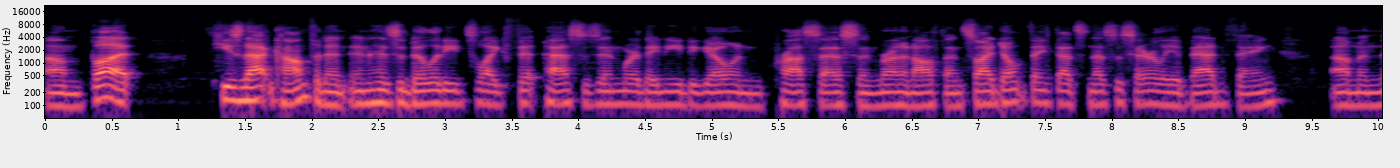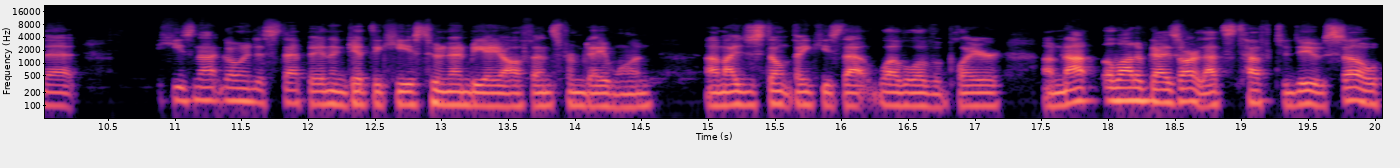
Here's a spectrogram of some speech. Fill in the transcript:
Um, but he's that confident in his ability to like fit passes in where they need to go and process and run an offense. So I don't think that's necessarily a bad thing. Um, and that he's not going to step in and get the keys to an NBA offense from day one. Um, I just don't think he's that level of a player. Um, not a lot of guys are. That's tough to do. So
